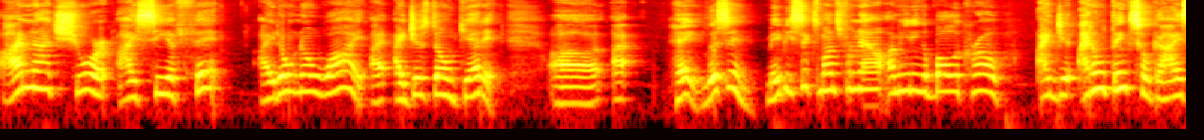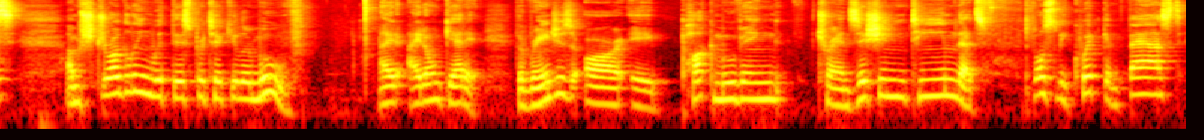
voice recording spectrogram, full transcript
I'm not sure I see a fit. I don't know why. I, I just don't get it. Uh, I, hey, listen, maybe six months from now, I'm eating a bowl of crow. I, just, I don't think so, guys. I'm struggling with this particular move. I, I don't get it. The Rangers are a puck moving transition team that's supposed to be quick and fast.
